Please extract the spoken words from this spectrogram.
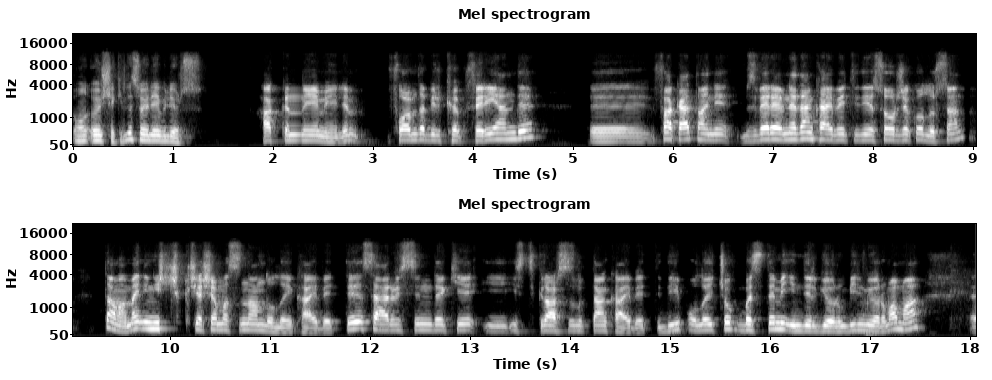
onu öyle şekilde söyleyebiliyoruz. Hakkını yemeyelim. Formda bir köpferi yendi. Ee, fakat hani Zverev neden kaybetti diye soracak olursan tamamen iniş çıkış aşamasından dolayı kaybetti. Servisindeki e, istikrarsızlıktan kaybetti deyip olayı çok basite mi indirgiyorum bilmiyorum ama e,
